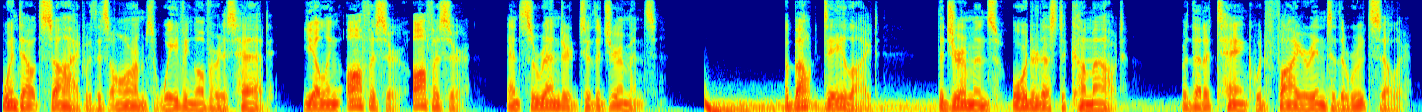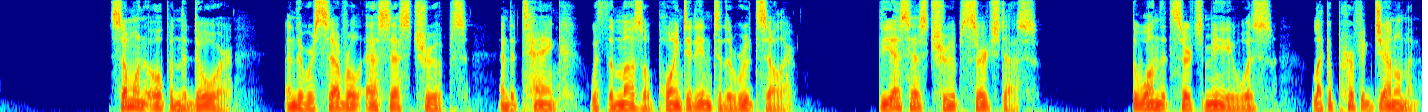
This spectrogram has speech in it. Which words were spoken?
went outside with his arms waving over his head, yelling, Officer, officer, and surrendered to the Germans. About daylight, the Germans ordered us to come out, or that a tank would fire into the root cellar. Someone opened the door, and there were several SS troops and a tank with the muzzle pointed into the root cellar. The SS troops searched us. The one that searched me was like a perfect gentleman.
